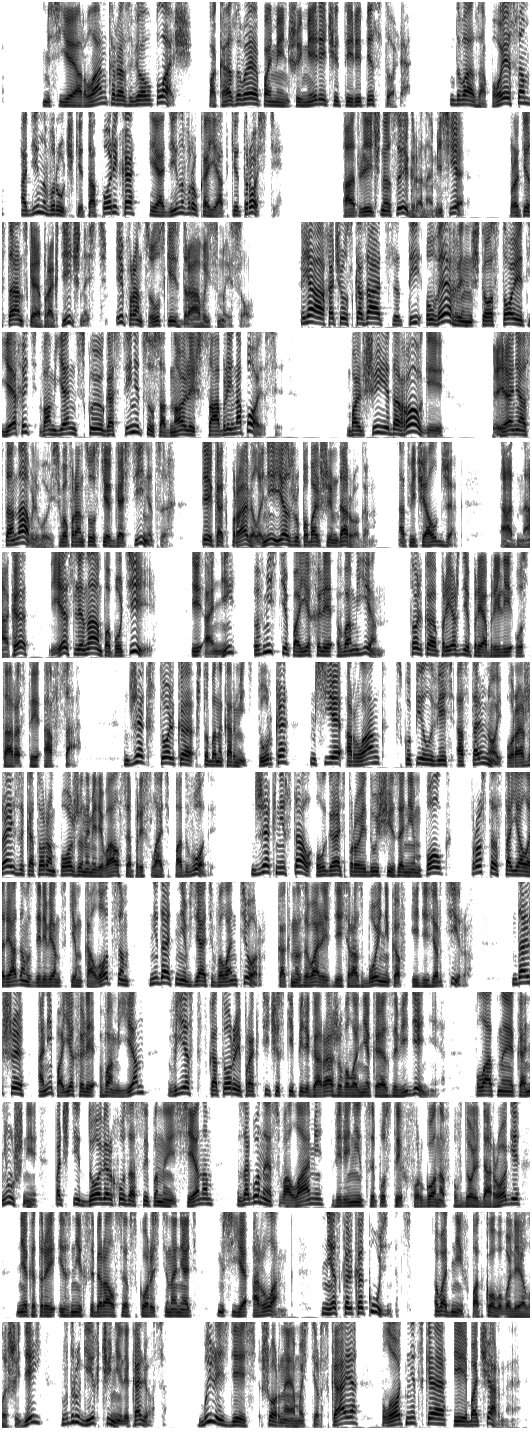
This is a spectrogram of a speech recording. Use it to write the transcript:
Месье Орланг развел плащ, показывая по меньшей мере четыре пистоля. Два за поясом, один в ручке топорика и один в рукоятке трости. Отлично сыграно, месье. Протестантская практичность и французский здравый смысл. Я хочу сказать, ты уверен, что стоит ехать в амьенскую гостиницу с одной лишь саблей на поясе? Большие дороги... Я не останавливаюсь во французских гостиницах и, как правило, не езжу по большим дорогам, отвечал Джек. Однако, если нам по пути, и они вместе поехали в Амьен, только прежде приобрели у старосты овса. Джек столько, чтобы накормить турка, мсье Орланг скупил весь остальной урожай, за которым позже намеревался прислать подводы. Джек не стал лгать про идущий за ним полк, просто стоял рядом с деревенским колодцем, не дать не взять волонтер, как называли здесь разбойников и дезертиров. Дальше они поехали в Амьен, въезд в который практически перегораживало некое заведение. Платные конюшни, почти доверху засыпанные сеном, загоны с валами, вереницы пустых фургонов вдоль дороги, некоторые из них собирался в скорости нанять мсье Орланг, несколько кузнец. В одних подковывали лошадей, в других чинили колеса. Были здесь шорная мастерская – Плотницкая и Бочарная.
